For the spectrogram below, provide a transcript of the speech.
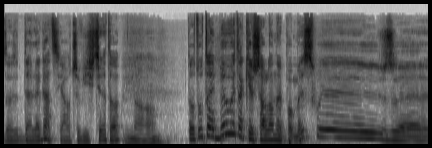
to delegacja oczywiście, to No. To tutaj były takie szalone pomysły, że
